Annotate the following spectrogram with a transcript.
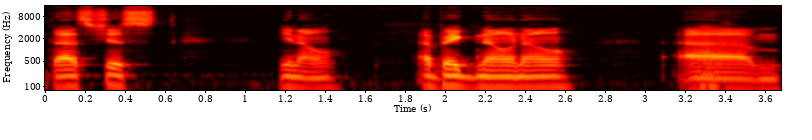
That's just you know a big no no. Um,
